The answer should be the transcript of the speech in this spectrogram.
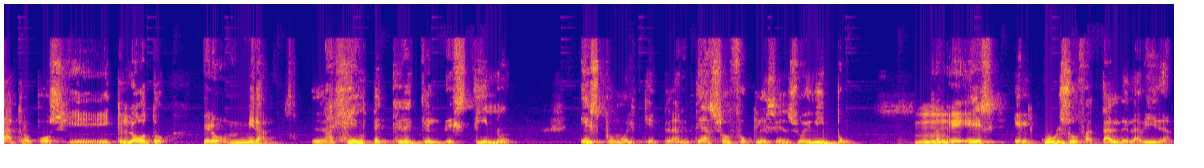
Átropos y, y Cloto. Pero mira, la gente cree que el destino es como el que plantea Sófocles en su Edipo. Mm, Eh, Es el curso fatal de la vida,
